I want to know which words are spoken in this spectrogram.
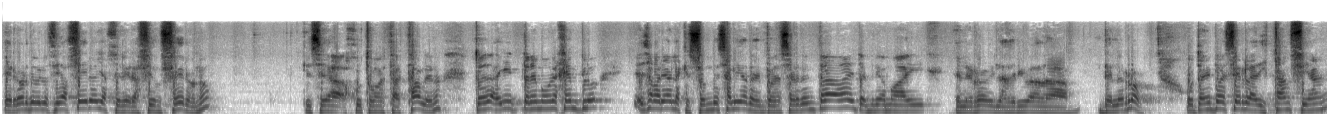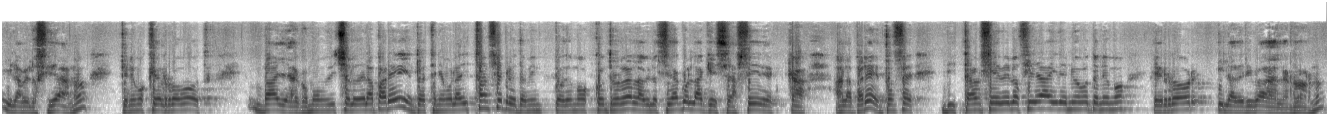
error de velocidad cero y aceleración cero, ¿no? Que sea justo como está estable, ¿no? Entonces ahí tenemos un ejemplo esas variables que son de salida también pueden ser de entrada y tendríamos ahí el error y la derivada del error. O también puede ser la distancia y la velocidad, ¿no? Tenemos que el robot vaya, como hemos dicho, lo de la pared y entonces tenemos la distancia, pero también podemos controlar la velocidad con la que se acerca a la pared. Entonces, distancia y velocidad y de nuevo tenemos error y la derivada del error, ¿no?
